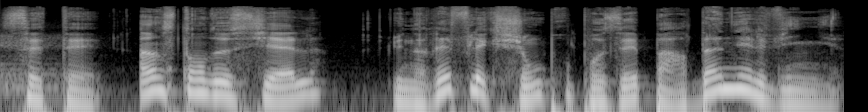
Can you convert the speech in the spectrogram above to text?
C'était Instant de ciel, une réflexion proposée par Daniel Vigne.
